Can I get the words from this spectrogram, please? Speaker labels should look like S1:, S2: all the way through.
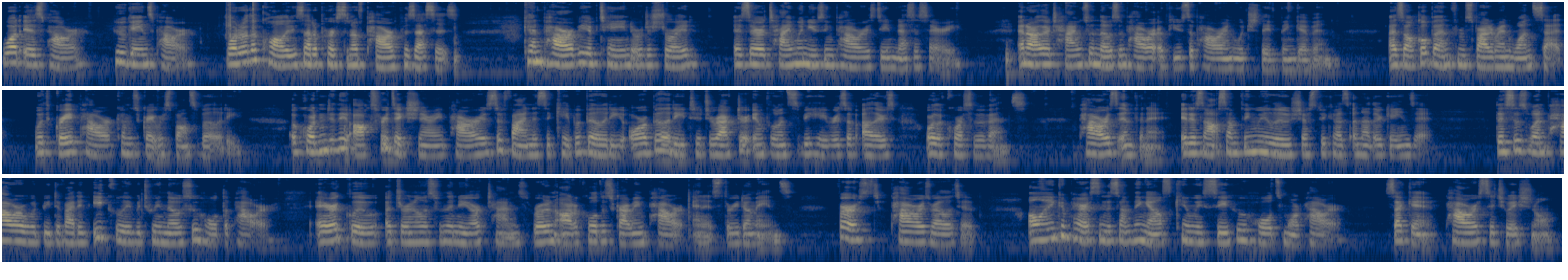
S1: What is power? Who gains power? What are the qualities that a person of power possesses? Can power be obtained or destroyed? Is there a time when using power is deemed necessary? And are there times when those in power abuse the power in which they've been given? As Uncle Ben from Spider Man once said, with great power comes great responsibility. According to the Oxford Dictionary, power is defined as the capability or ability to direct or influence the behaviors of others or the course of events. Power is infinite. It is not something we lose just because another gains it. This is when power would be divided equally between those who hold the power. Eric Liu, a journalist from the New York Times, wrote an article describing power and its three domains. First, power is relative. Only in comparison to something else can we see who holds more power. Second, power is situational.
